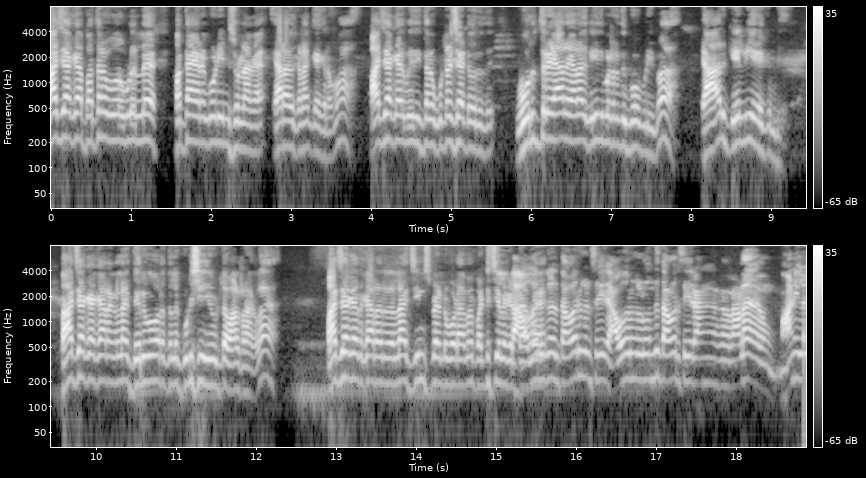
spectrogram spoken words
பாஜக பத்திர ஊழல்ல பத்தாயிரம் கோடின்னு சொன்னாங்க. யாராவது கணக்கு கேட்கறோமா பாஜக மீது இத்தனை குற்றச்சாட்டு வருது. ஒருத்தர் யாரும் யாராவது நீதிமன்றத்துக்கு போக முடியுமா? யாரும் கேள்வியே கேட்க முடியாது. பாஜக காரங்கெல்லாம் தெருவோரத்துல குடிசை வீட்டுல வாழ்றாங்களா? பாஜக காரர்கள் எல்லாம் ஜீன்ஸ் பேண்ட் போடாம பட்டுச்சீலை கட்டாம அவர்கள் தவறுகள் செய் அவர்கள் வந்து தவறு செய்யறாங்கறதுனால மாநில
